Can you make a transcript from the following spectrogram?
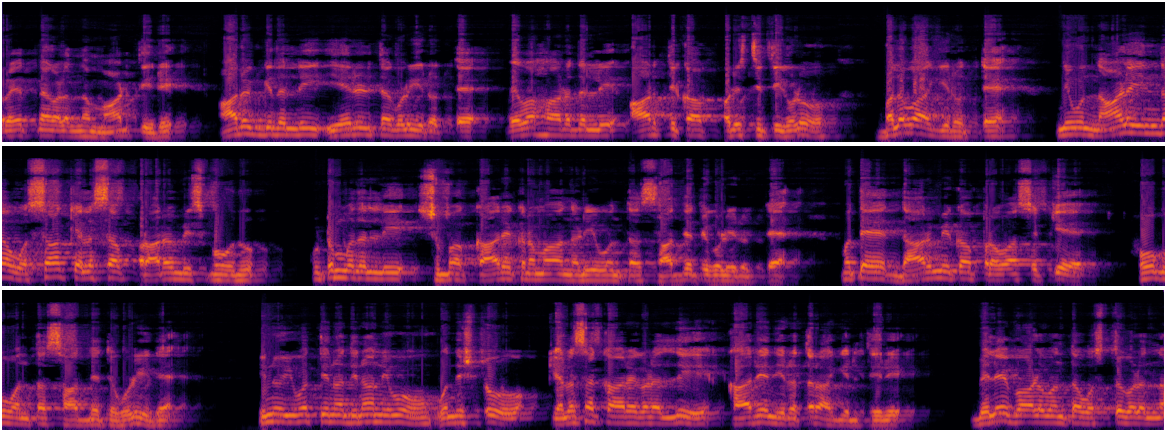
ಪ್ರಯತ್ನಗಳನ್ನ ಮಾಡ್ತೀರಿ. ಆರೋಗ್ಯದಲ್ಲಿ ಏರಿಳಿತಗಳು ಇರುತ್ತೆ, ವ್ಯವಹಾರದಲ್ಲಿ ಆರ್ಥಿಕ ಪರಿಸ್ಥಿತಿಗಳು ಬಲವಾಗಿರುತ್ತೆ. ನೀವು ನಾಳೆಯಿಂದ ಹೊಸ ಕೆಲಸ ಪ್ರಾರಂಭಿಸಬಹುದು. ಕುಟುಂಬದಲ್ಲಿ ಶುಭ ಕಾರ್ಯಕ್ರಮ ನಡೆಯುವಂತ ಸಾಧ್ಯತೆಗಳು ಇರುತ್ತೆ. ಮತ್ತೆ ಧಾರ್ಮಿಕ ಪ್ರವಾಸಕ್ಕೆ ಹೋಗುವಂತ ಸಾಧ್ಯತೆಗಳು ಇದೆ. ಇನ್ನು ಇವತ್ತಿನ ದಿನ ನೀವು ಒಂದಿಷ್ಟು ಕೆಲಸ ಕಾರ್ಯಗಳಲ್ಲಿ ಕಾರ್ಯನಿರತರಾಗಿರ್ತೀರಿ. ಬೆಲೆ ಬಾಳುವಂತ ವಸ್ತುಗಳನ್ನ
